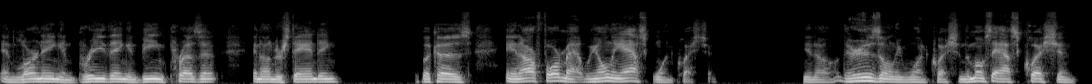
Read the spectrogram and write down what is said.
and learning and breathing and being present and understanding because in our format we only ask one question. You know there is only one question the most asked question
